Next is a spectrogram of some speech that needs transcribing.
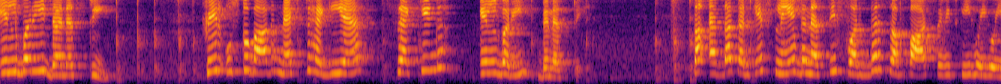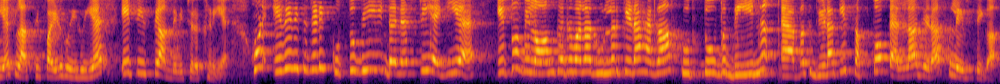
ਇਲਬਰੀ ਡਾਇਨੈਸਟੀ ਫਿਰ ਉਸ ਤੋਂ ਬਾਅਦ ਨੈਕਸਟ ਹੈਗੀ ਹੈ ਸੈਕਿੰਡ ਇਲਬਰੀ ਡਾਇਨੈਸਟੀ ਤਾਂ ਐਦਾਂ ਕਰਕੇ slave dynasty further sub parts ਦੇ ਵਿੱਚ ਕੀ ਹੋਈ ਹੋਈ ਹੈ? ਕਲਾਸੀਫਾਈਡ ਹੋਈ ਹੋਈ ਹੈ। ਇਹ ਚੀਜ਼ ਧਿਆਨ ਦੇ ਵਿੱਚ ਰੱਖਣੀ ਹੈ। ਹੁਣ ਇਹਦੇ ਵਿੱਚ ਜਿਹੜੀ ਕੁਤਬੀ ਡਾਇਨੈਸਟੀ ਹੈਗੀ ਹੈ, ਇਹ ਤੋਂ ਬਿਲੋਂਗ ਕਰਨ ਵਾਲਾ ਰੂਲਰ ਕਿਹੜਾ ਹੈਗਾ? ਕੁਤੁਬਦੀਨ ਐਬਕ, ਜਿਹੜਾ ਕਿ ਸਭ ਤੋਂ ਪਹਿਲਾ ਜਿਹੜਾ ਸਲੇਵ ਸੀਗਾ।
